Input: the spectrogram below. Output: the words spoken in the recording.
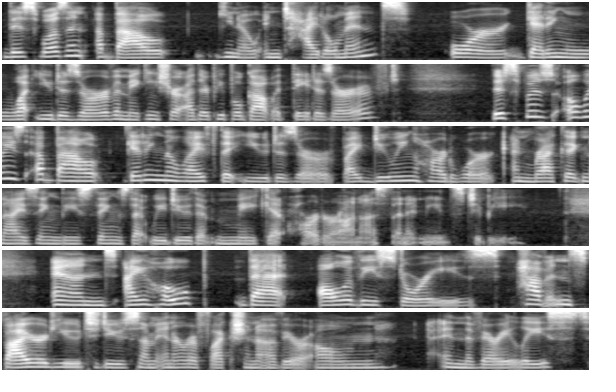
This wasn't about, you know, entitlement or getting what you deserve and making sure other people got what they deserved. This was always about getting the life that you deserve by doing hard work and recognizing these things that we do that make it harder on us than it needs to be. And I hope that all of these stories have inspired you to do some inner reflection of your own, in the very least.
